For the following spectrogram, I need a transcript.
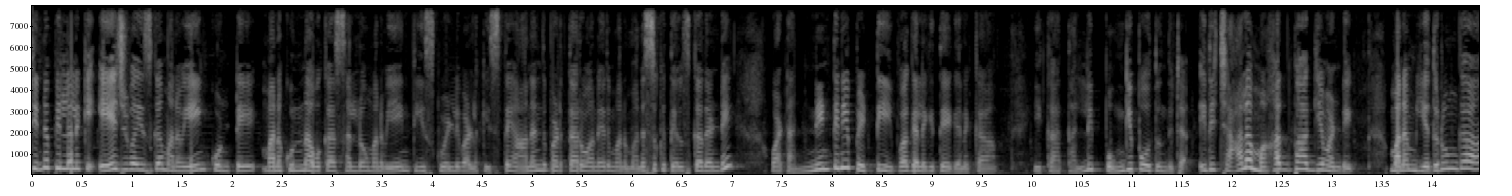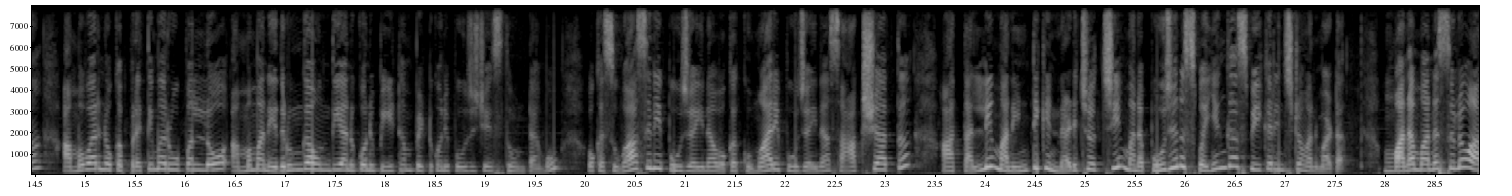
చిన్నపిల్లలకి ఏజ్ వైజ్గా మనం ఏం కొంటే మనకున్న అవకాశాల్లో మనం ఏం తీసుకువెళ్ళి వాళ్ళకి ఇస్తే ఆనందపడతారు అనేది మన మనసుకు తెలుసు కదండి. వాటన్నింటినీ పెట్టి ఇవ్వగలిగితే గనక ఇక తల్లి పొంగిపోతుందిట. ఇది చాలా మహద్భాగ్యం అండి. మనం ఎదురుగా అమ్మవారిని ఒక ప్రతిమ రూపం రూపంలో అమ్మ మన ఎదురుంగా ఉంది అనుకొని పీఠం పెట్టుకొని పూజ చేస్తూ ఉంటాము. ఒక సువాసిని పూజ అయినా ఒక కుమారి పూజ అయినా సాక్షాత్ ఆ తల్లి మన ఇంటికి నడిచొచ్చి మన పూజను స్వయంగా స్వీకరించడం అనమాట మన మనసులో ఆ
